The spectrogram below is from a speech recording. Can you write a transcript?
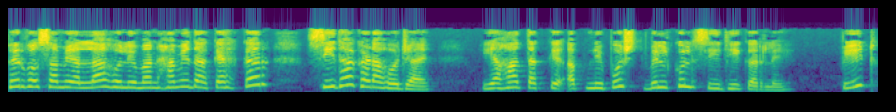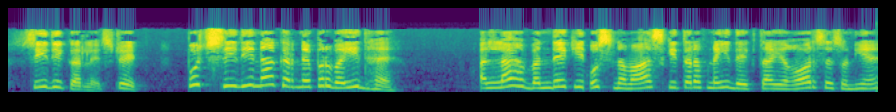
پھر وہ سمے اللہ لمن حمیدہ کہہ کر سیدھا کھڑا ہو جائے، یہاں تک کہ اپنی پشت بالکل سیدھی کر لے۔ پیٹ سیدھی کر لے اسٹریٹ پشت سیدھی نہ کرنے پر وعید ہے۔ اللہ بندے کی اس نماز کی طرف نہیں دیکھتا، یہ غور سے سنیے۔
